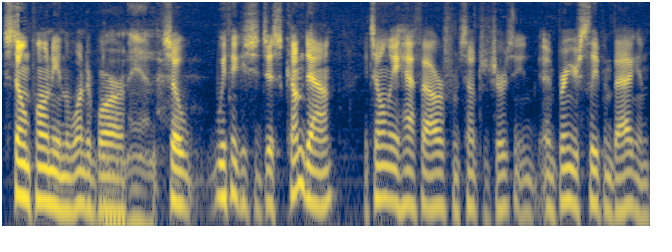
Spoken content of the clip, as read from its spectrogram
Stone Pony and the Wonder Bar. Oh, man. So we think you should just come down. It's only a half hour from Central Jersey, and, and bring your sleeping bag and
